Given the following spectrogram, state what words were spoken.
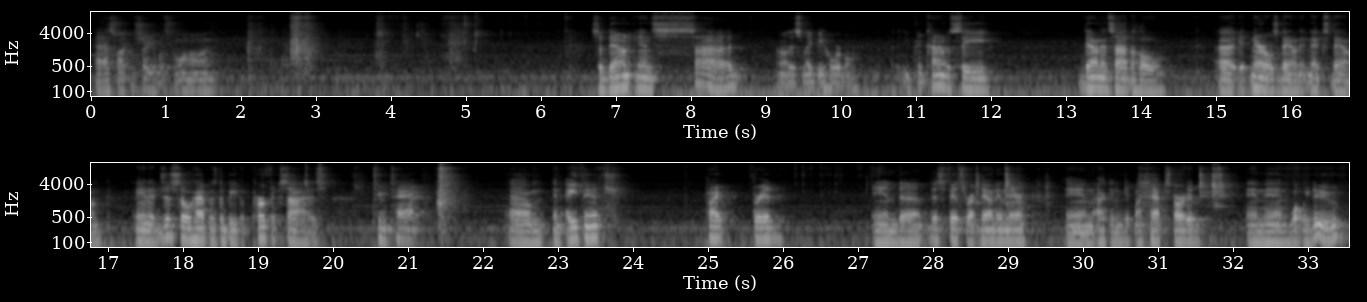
uh, so I can show you what's going on. So down inside, oh, this may be horrible. You can kind of see down inside the hole, uh, it narrows down, it necks down, and it just so happens to be the perfect size to tap um, an eighth inch pipe thread. And uh, this fits right down in there and I can get my tap started. And then what we do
